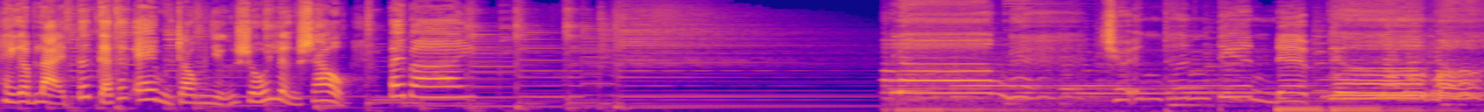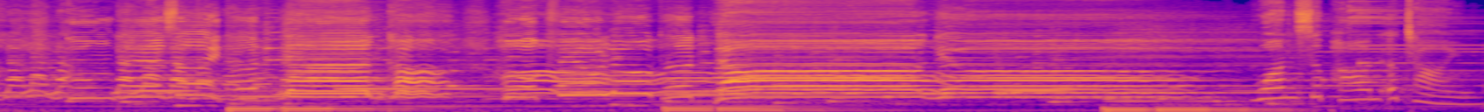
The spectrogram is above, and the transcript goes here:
Hẹn gặp lại tất cả các em trong những số lần sau. Bye bye! Nghe chuyện thân tiên đẹp như mơ, cùng thế giới time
